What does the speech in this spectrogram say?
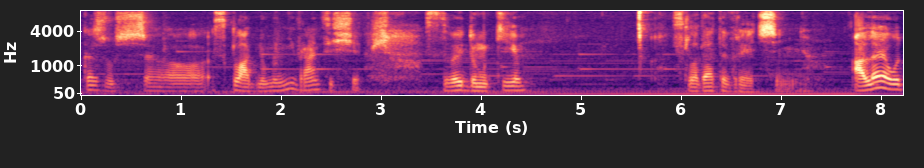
кажу ж, е, складно мені вранці ще свої думки складати в речення. Але от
